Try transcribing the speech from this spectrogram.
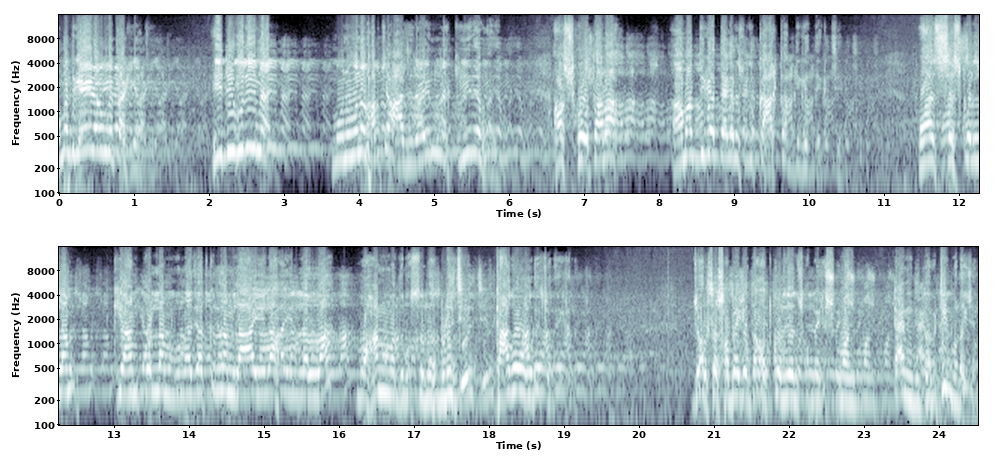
আমার দিকে এইরকম তাকিয়ে আছে। এদিক ওদিক নাই। মনে মনে ভাবছে আজ লাইন না কি রে ভাই? আর শ্রোতারা আমার দিকে দেখেন শুধু কাকটার দিকে দেখেছে। ওয়াজ শেষ করলাম, কিয়াম করলাম, মোনাজাত করলাম, লা ইলাহা ইল্লাল্লাহ মুহাম্মদ রাসূলুল্লাহ বলেছি কাগো উড়ে চলে গেল। জলসা সবাইকে দাওয়াত করেছেন সবাইকে সমান টাইম দিতে হবে, ঠিক বলেছেন।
